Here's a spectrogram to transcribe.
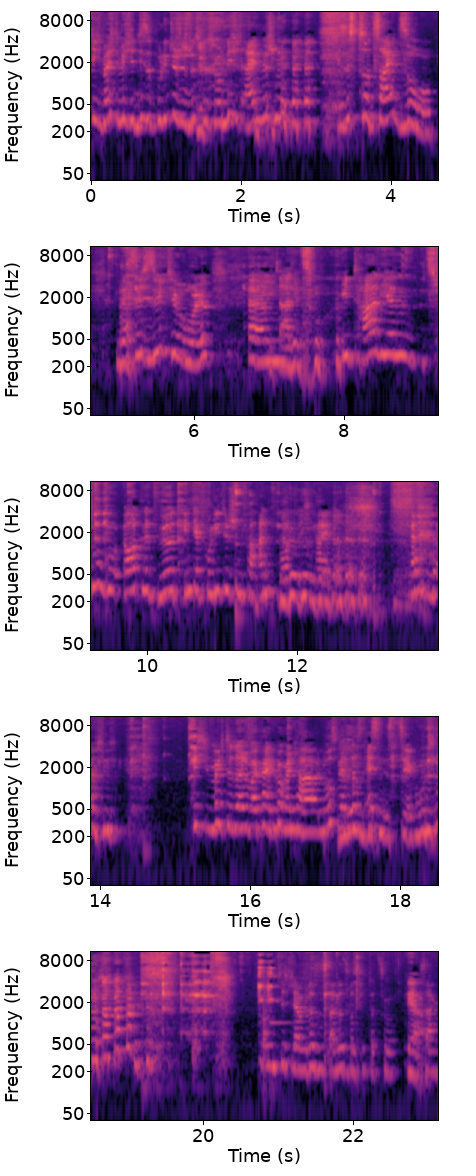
Ich möchte mich in diese politische Diskussion nicht einmischen. Es ist zurzeit so, dass sich Südtirol ähm, Italien, zu. Italien zugeordnet wird in der politischen Verantwortlichkeit. ähm, ich möchte darüber keinen Kommentar loswerden. Das Essen ist sehr gut. Und ich glaube, das ist alles, was ich dazu ja. sagen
